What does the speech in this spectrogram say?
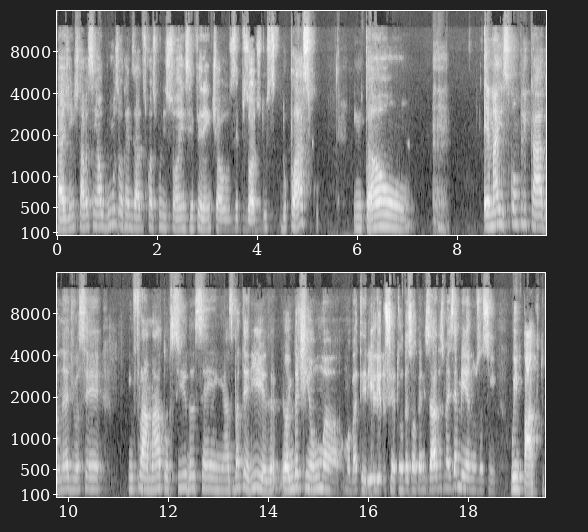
A gente estava sem algumas organizadas com as punições referente aos episódios do, do clássico. Então, é mais complicado, né, de você inflamar a torcida sem as baterias. Eu ainda tinha uma, uma bateria ali no setor das organizadas, mas é menos assim o impacto.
